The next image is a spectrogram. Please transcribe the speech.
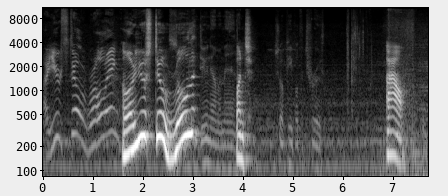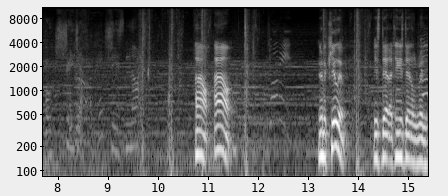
Are you still rolling? Are you still rolling? Do now, my man. Punch. Show people the truth. Ow. Oh shit, she's not. Ow. Ow. Johnny, I'm gonna kill him. He's dead. I think he's dead already.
